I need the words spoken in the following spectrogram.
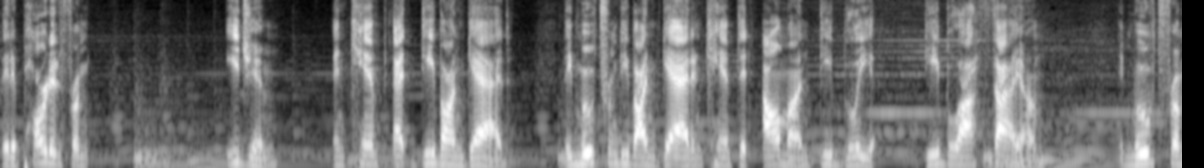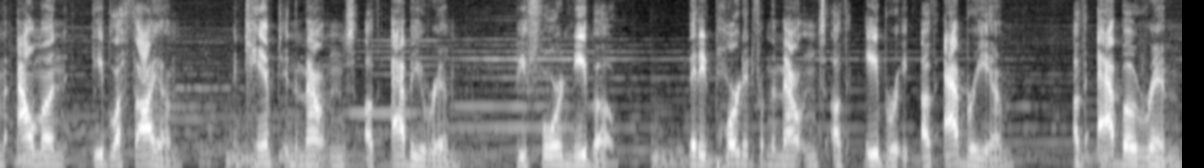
They departed from Ijim and camped at Dibon Gad. They moved from Dibon Gad and camped at Almon Diblathaim. They moved from Almon Diblathaim and camped in the mountains of Abiram before Nebo. They departed from the mountains of, Abri- of Abriam, of Abarim,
